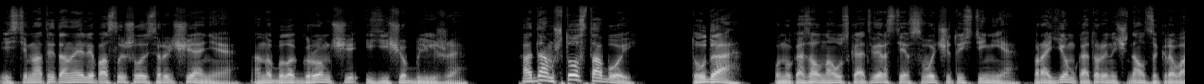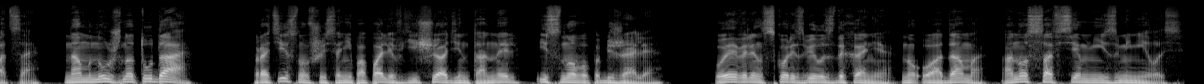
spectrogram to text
Из темноты тоннеля послышалось рычание. Оно было громче и еще ближе. «Адам, что с тобой?» «Туда!» Он указал на узкое отверстие в сводчатой стене, проем, который начинал закрываться. «Нам нужно туда!» Протиснувшись, они попали в еще один тоннель и снова побежали. У Эвелин вскоре сбилось дыхание, но у Адама оно совсем не изменилось.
